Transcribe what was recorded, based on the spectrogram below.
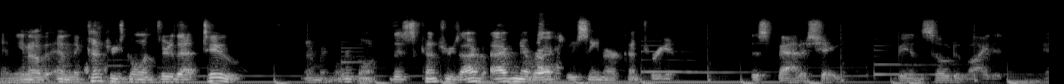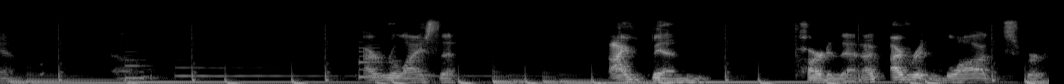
and you know and the country's going through that too. I mean we're going this country's i've, I've never actually seen our country in this bad a shape being so divided. And um, i realize that i've been part of that. I've, I've written blogs for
